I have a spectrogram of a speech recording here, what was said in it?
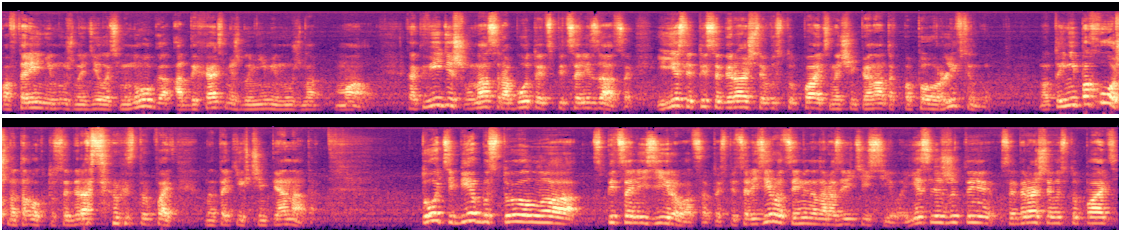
повторений нужно делать много, отдыхать между ними нужно мало. Как видишь, у нас работает специализация. И если ты собираешься выступать на чемпионатах по пауэрлифтингу, но ты не похож на того, кто собирается выступать на таких чемпионатах, то тебе бы стоило специализироваться, то есть специализироваться именно на развитии силы. Если же ты собираешься выступать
